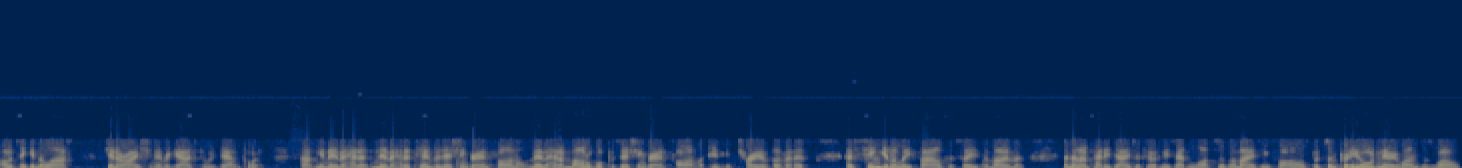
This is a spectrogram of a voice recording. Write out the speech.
I would think, in the last generation in regards to his output. Um, you never had a never had a ten possession grand final, never had a multiple possession grand final in, in three of them, and has, has singularly failed to seize the moment. And then on Paddy Dangerfield, who's had lots of amazing finals, but some pretty ordinary ones as well.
